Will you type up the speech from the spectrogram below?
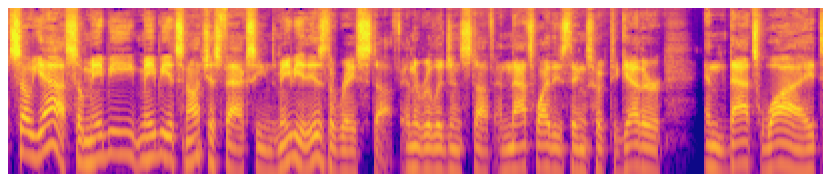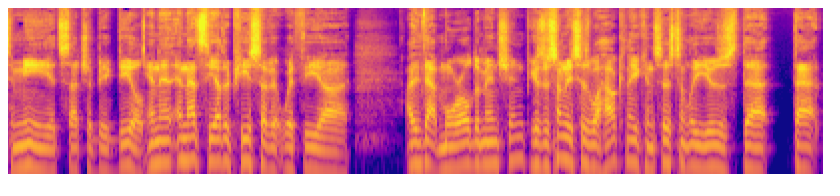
So yeah, so maybe, maybe it's not just vaccines. Maybe it is the race stuff and the religion stuff. And that's why these things hook together. And that's why to me, it's such a big deal. And then, and that's the other piece of it with the, uh, I think that moral dimension, because if somebody says, well, how can they consistently use that, that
